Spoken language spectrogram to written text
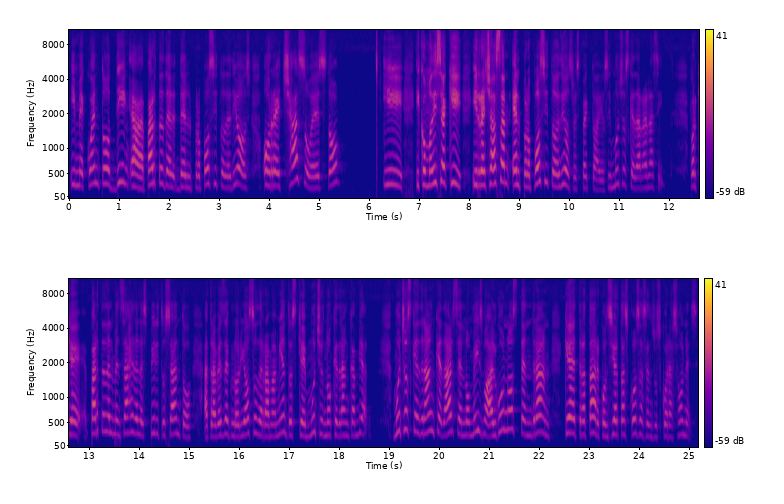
y me cuento ah, parte del propósito de Dios o rechazo esto y, como dice aquí, y rechazan el propósito de Dios respecto a ellos. Y muchos quedarán así. Porque parte del mensaje del Espíritu Santo a través del glorioso derramamiento es que muchos no quedarán cambiar. Muchos quedarán quedarse en lo mismo. Algunos tendrán que tratar con ciertas cosas en sus corazones.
